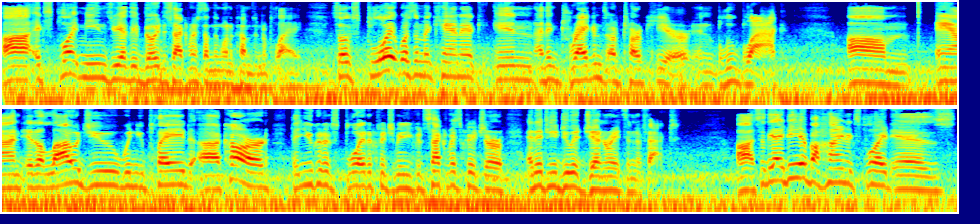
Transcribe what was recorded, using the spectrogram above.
Uh, exploit means you have the ability to sacrifice something when it comes into play. So exploit was a mechanic in I think Dragons of Tarkir in blue black. Um, and it allowed you when you played a card that you could exploit a creature, meaning you could sacrifice a creature, and if you do, it generates an effect. Uh, so the idea behind exploit is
